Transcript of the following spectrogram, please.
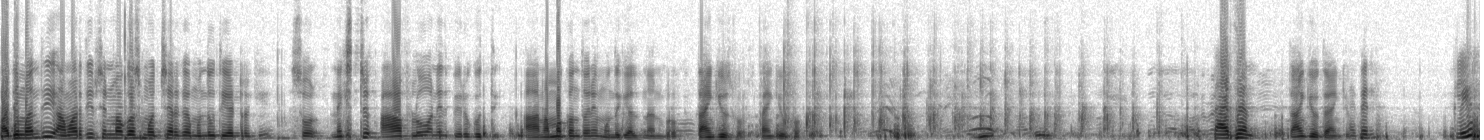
పది మంది అమర్దీప్ సినిమా కోసం వచ్చారు కదా ముందుకు థియేటర్కి సో నెక్స్ట్ ఆ ఫ్లో అనేది పెరుగుద్ది. ఆ నమ్మకంతోనే ముందుకు వెళ్తున్నాను bro thank you bro thank you bro thank you thank you clear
